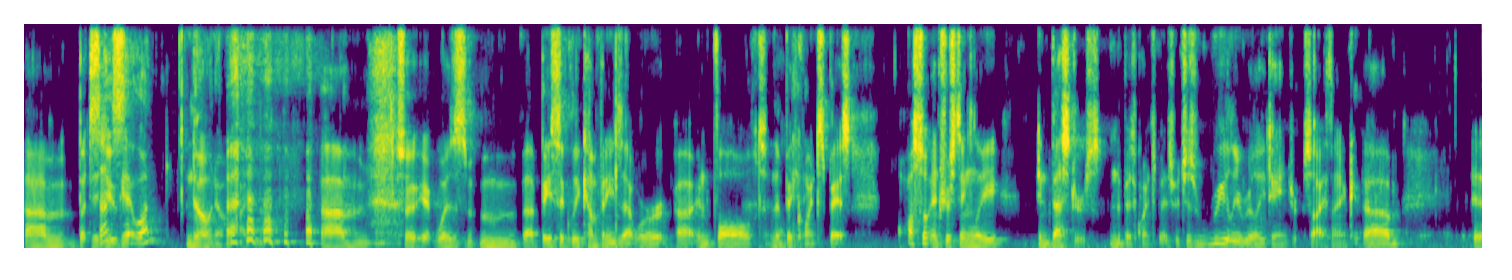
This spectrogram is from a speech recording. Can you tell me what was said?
Um, but Did you get one? no, no. Um, so it was mm, uh, basically companies that were uh, involved in the Bitcoin space. Also, interestingly, investors in the Bitcoin space, which is really, really dangerous, I think. Um, uh,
